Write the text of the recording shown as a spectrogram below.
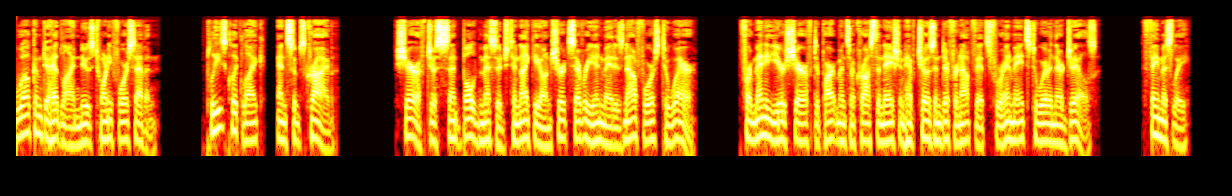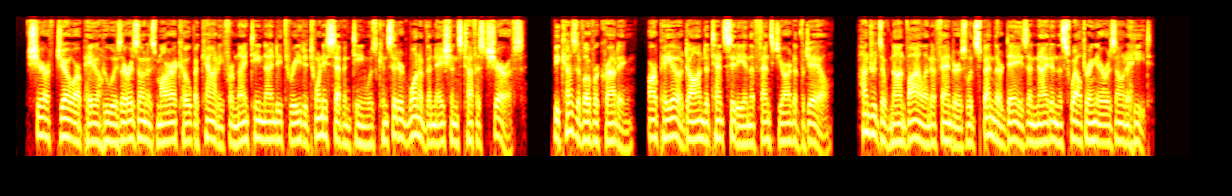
Welcome to Headline News 24/7. Please click like and subscribe. Sheriff just sent bold message to Nike on shirts every inmate is now forced to wear. For many years sheriff departments across the nation have chosen different outfits for inmates to wear in their jails. Famously, Sheriff Joe Arpaio who was Arizona's Maricopa County from 1993 to 2017 was considered one of the nation's toughest sheriffs. Because of overcrowding, Arpaio donned a tent city in the fenced yard of the jail. Hundreds of nonviolent offenders would spend their days and night in the sweltering Arizona heat.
